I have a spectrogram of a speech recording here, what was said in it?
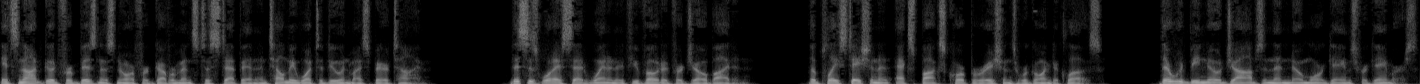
It's not good for business nor for governments to step in and tell me what to do in my spare time. This is what I said when and if you voted for Joe Biden. The PlayStation and Xbox corporations were going to close. There would be no jobs and then no more games for gamers.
